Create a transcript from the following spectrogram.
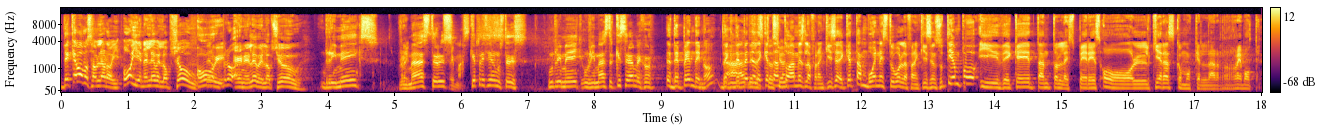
¿De qué vamos a hablar hoy? Hoy en el Level Up Show. Hoy Pero- pero- en el Level Up Show, remakes, remasters. remasters. ¿Qué prefieren ustedes? ¿Un remake, un remaster? ¿Qué será mejor? Depende, ¿no? De- Ah, depende de de, qué tanto ames la franquicia, de qué tan buena estuvo la franquicia en su tiempo y de qué tanto la esperes o quieras como que la reboten.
